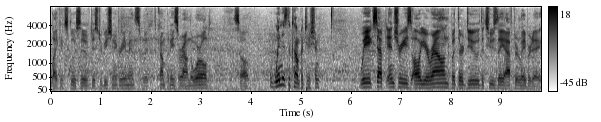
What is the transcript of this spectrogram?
like exclusive distribution agreements with companies around the world. So when is the competition we accept entries all year round, but they're due the Tuesday after Labor Day.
